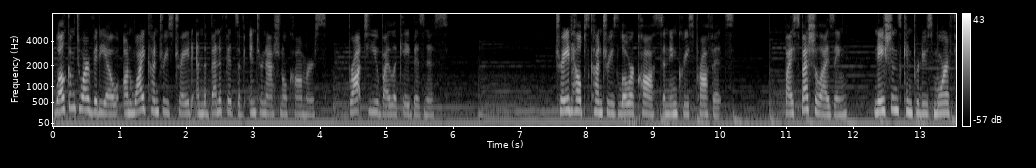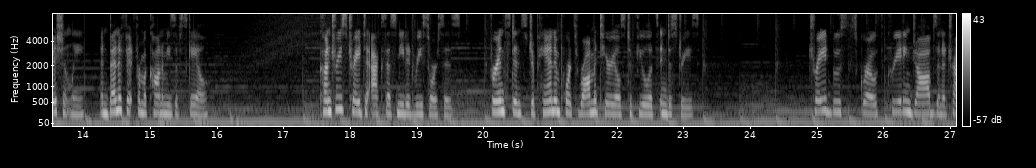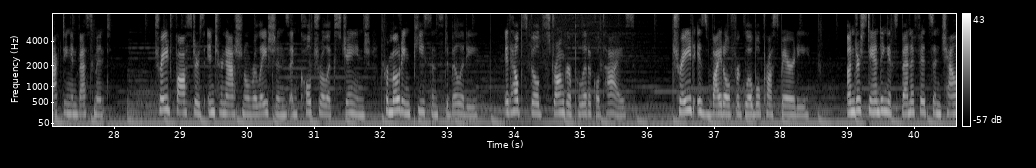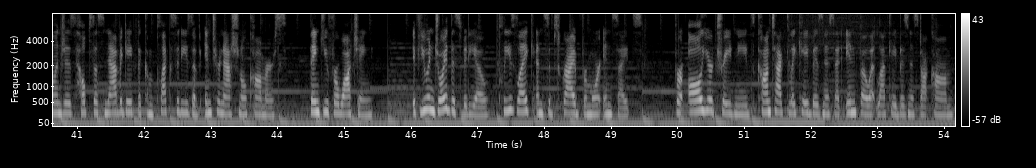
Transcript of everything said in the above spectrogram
Welcome to our video on why countries trade and the benefits of international commerce, brought to you by Lakay Business. Trade helps countries lower costs and increase profits. By specializing, nations can produce more efficiently and benefit from economies of scale. Countries trade to access needed resources. For instance, Japan imports raw materials to fuel its industries. Trade boosts growth, creating jobs and attracting investment. Trade fosters international relations and cultural exchange, promoting peace and stability. It helps build stronger political ties. Trade is vital for global prosperity. Understanding its benefits and challenges helps us navigate the complexities of international commerce. Thank you for watching. If you enjoyed this video, please like and subscribe for more insights. For all your trade needs, contact Lakay Business at info at lakaybusiness.com.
